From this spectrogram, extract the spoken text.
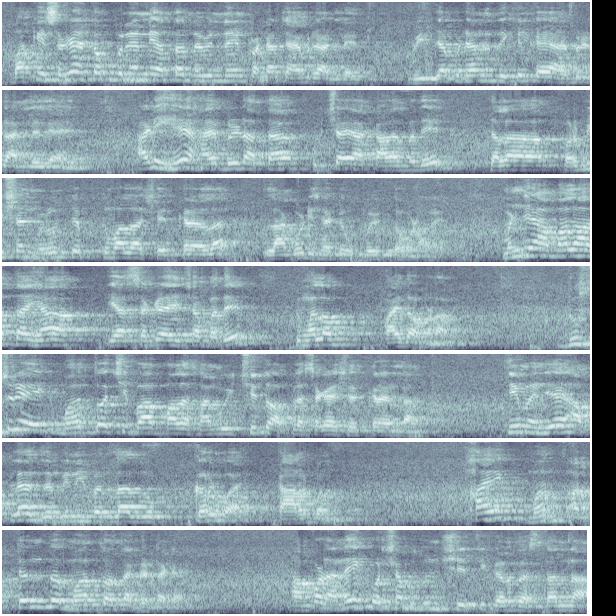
बाकी सगळ्या कंपन्यांनी आता नवीन नवीन प्रकारचे हायब्रिड आणले आहेत विद्यापीठाने देखील काही हायब्रिड आणलेले आहेत. आणि हे हायब्रिड आता पुढच्या या काळामध्ये त्याला परमिशन मिळून ते तुम्हाला शेतकऱ्याला लागवडीसाठी उपयुक्त होणार आहे. म्हणजे आम्हाला आता ह्या या सगळ्या याच्यामध्ये तुम्हाला फायदा होणार आहे. दुसरी एक महत्त्वाची बाब मला सांगू इच्छितो आपल्या सगळ्या शेतकऱ्यांना. ती म्हणजे आपल्या जमिनीमधला जो कर्ब आहे कार्बन हा एक मह अत्यंत महत्त्वाचा घटक आहे. आपण अनेक वर्षापासून शेती करत असताना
